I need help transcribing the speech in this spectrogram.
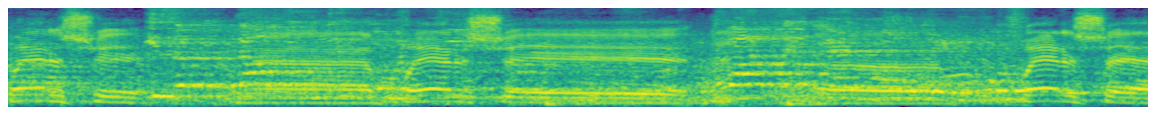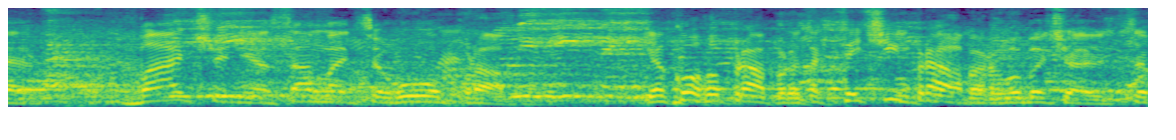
перші, е, перші, е, перше бачення саме цього прапору. Якого прапору? Так це чий прапор? вибачаюсь. Це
